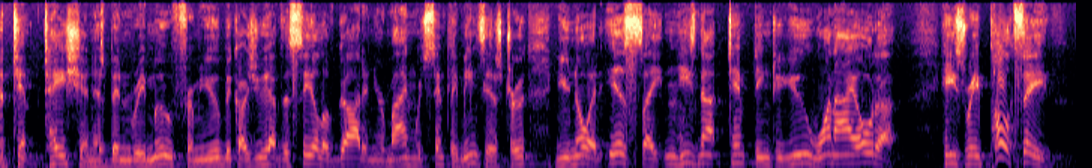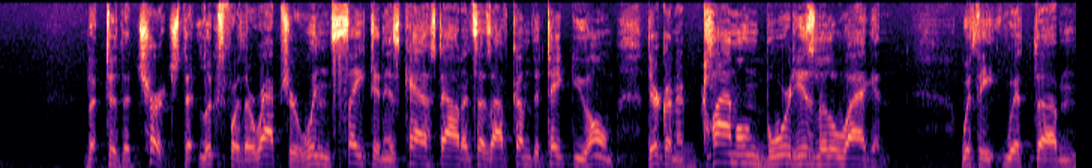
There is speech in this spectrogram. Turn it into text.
The temptation has been removed from you because you have the seal of God in your mind, which simply means His truth. You know it is Satan. He's not tempting to you one iota. He's repulsive. But to the church that looks for the rapture when Satan is cast out and says, I've come to take you home, they're going to climb on board his little wagon with, the, with, um,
